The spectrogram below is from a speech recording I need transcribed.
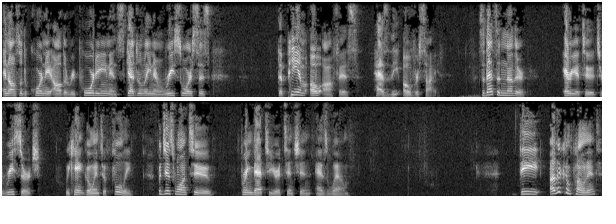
and also to coordinate all the reporting and scheduling and resources, the PMO office has the oversight. So that's another area to, to research. We can't go into fully but just want to bring that to your attention as well. The other component,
